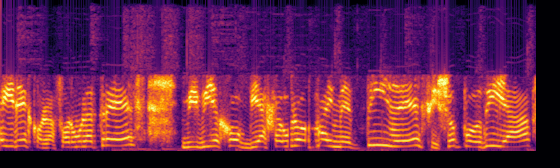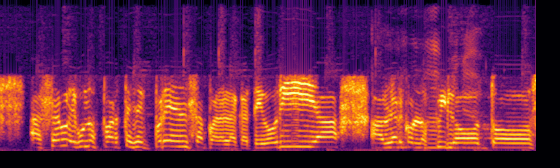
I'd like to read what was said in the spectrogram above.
Aires con la Fórmula 3, mi viejo viaja a Europa y me pide si yo podía hacerle algunos partes de prensa para la categoría, hablar con los pilotos,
